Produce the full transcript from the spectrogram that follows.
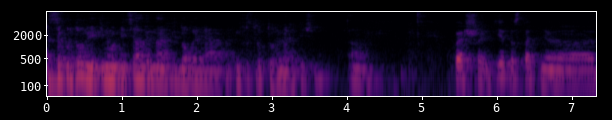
з-за кордону, які нам обіцяли на відновлення інфраструктури енергетичної? Перше, є достатньо е,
